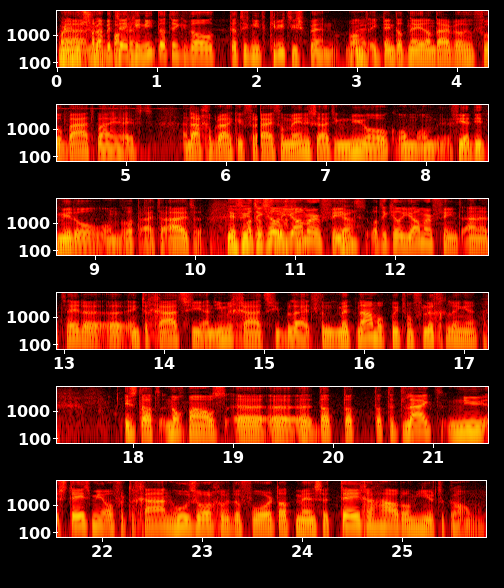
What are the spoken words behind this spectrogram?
Maar, maar dat betekent pakken. niet dat ik, wel, dat ik niet kritisch ben. Want Nee. ik denk dat Nederland daar wel heel veel baat bij heeft. En daar gebruik ik vrijheid van meningsuiting nu ook, om, om via dit middel, om wat uit te uiten. Wat ik heel jammer vind, Ja? wat ik heel jammer vind aan het hele eh, integratie- en immigratiebeleid, van, met name op het gebied van vluchtelingen, is dat nogmaals eh, eh, eh, dat, dat, dat het lijkt nu steeds meer over te gaan. Hoe zorgen we ervoor dat mensen tegenhouden om hier te komen?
